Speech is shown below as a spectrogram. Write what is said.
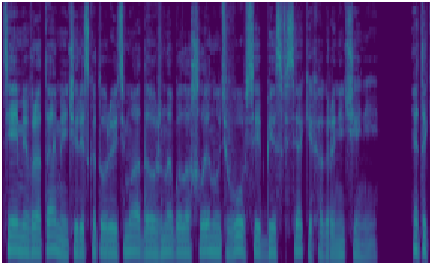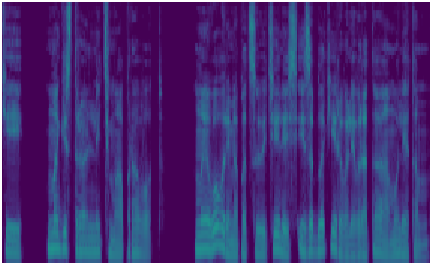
Теми вратами, через которые тьма должна была хлынуть вовсе без всяких ограничений. Этакий магистральный тьма-провод. Мы вовремя подсуетились и заблокировали врата амулетом.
